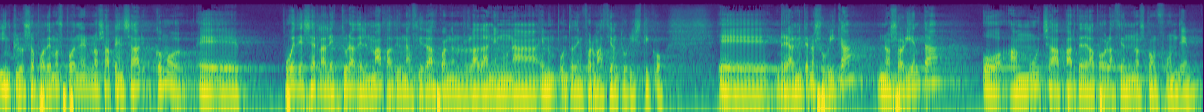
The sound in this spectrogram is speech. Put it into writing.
Incluso podemos ponernos a pensar cómo eh, puede ser la lectura del mapa de una ciudad cuando nos la dan en, un punto de información turístico. Eh, ¿Realmente nos ubica, nos orienta o a mucha parte de la población nos confunde?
